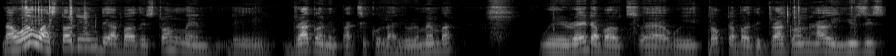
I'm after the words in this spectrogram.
Now, when we're studying the, about the strong men, the dragon in particular, you remember we read about, uh, we talked about the dragon, how he uses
